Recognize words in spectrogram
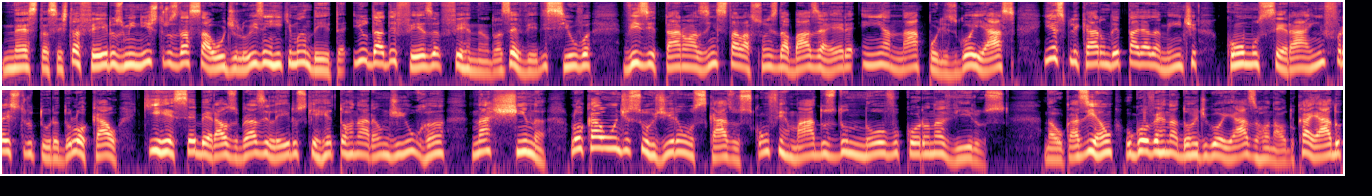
Nesta sexta-feira, os ministros da Saúde Luiz Henrique Mandetta e o da Defesa, Fernando Azevedo e Silva, visitaram as instalações da base aérea em Anápolis, Goiás, e explicaram detalhadamente como será a infraestrutura do local que receberá os brasileiros que retornarão de Wuhan, na China, local onde surgiram os casos confirmados do novo coronavírus. Na ocasião, o governador de Goiás, Ronaldo Caiado,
